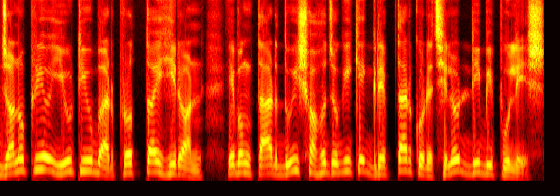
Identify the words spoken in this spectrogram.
জনপ্রিয় ইউটিউবার প্রত্যয় হিরণ এবং তার দুই সহযোগীকে গ্রেপ্তার করেছিল ডিবি পুলিশ।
